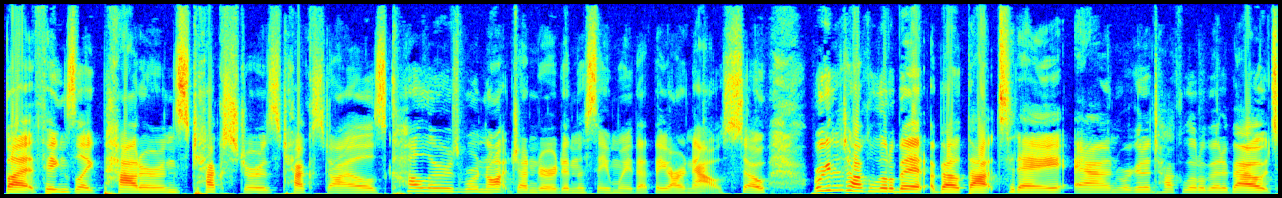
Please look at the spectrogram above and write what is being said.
but things like patterns textures textiles colors were not gendered in the same way that they are now. So, we're going to talk a little bit about that today, and we're going to talk a little bit about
